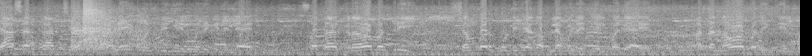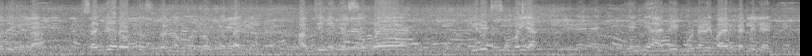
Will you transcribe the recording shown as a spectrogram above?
या सरकारचे अनेक मंत्री जेलमध्ये गेलेले आहेत. स्वतः गृहमंत्री शंभर कोटीच्या कपल्यामध्ये जेलमध्ये आहेत आता नवामध्ये जेलमध्ये गेला. संजय राऊतचा सुद्धा नंबर लवकर लागेल. आमचे नेते सोमय्या किरीट सोमय्या यांनी अनेक घोटाळे बाहेर काढलेले आहेत.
